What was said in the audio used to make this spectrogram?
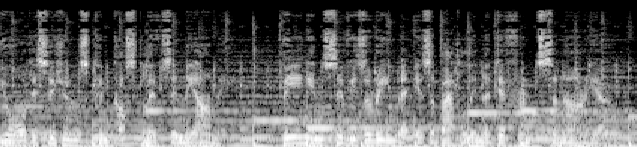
your decisions can cost lives in the army. Being in Civi's arena is a battle in a different scenario.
